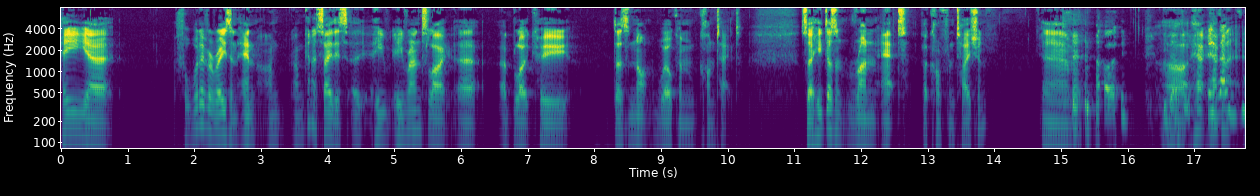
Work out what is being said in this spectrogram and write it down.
He. Uh, for whatever reason, and I'm I'm going to say this, uh, he he runs like uh, a bloke who does not welcome contact. So he doesn't run at a confrontation. Um, no, he uh, doesn't. how, how can I, how can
